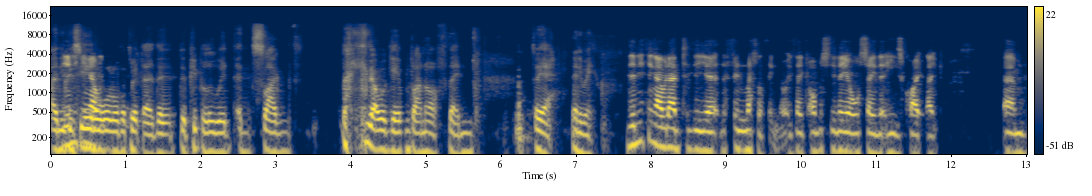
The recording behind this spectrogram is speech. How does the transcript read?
And you can see it all over Twitter. The the people who had, had slagged our game plan off. Then, so yeah. Anyway, the only thing I would add to the uh, the Finn Russell thing though is like obviously they all say that he's quite like um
